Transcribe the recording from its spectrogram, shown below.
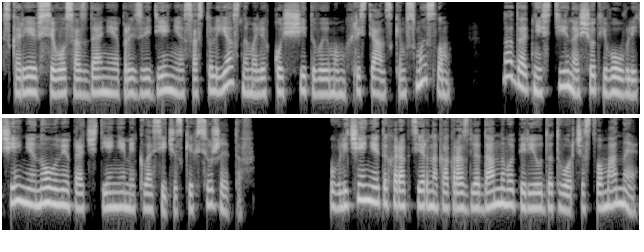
Скорее всего, создание произведения со столь ясным и легко считываемым христианским смыслом надо отнести насчет его увлечения новыми прочтениями классических сюжетов. Увлечение это характерно как раз для данного периода творчества Мане.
